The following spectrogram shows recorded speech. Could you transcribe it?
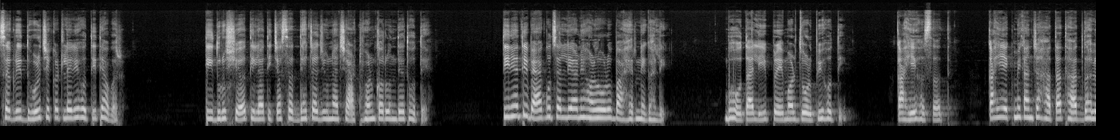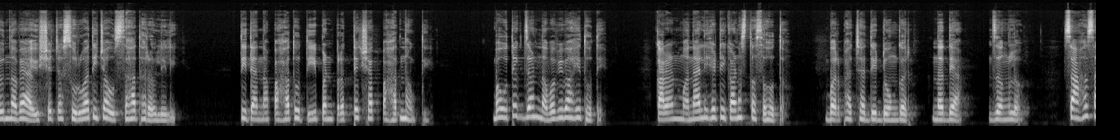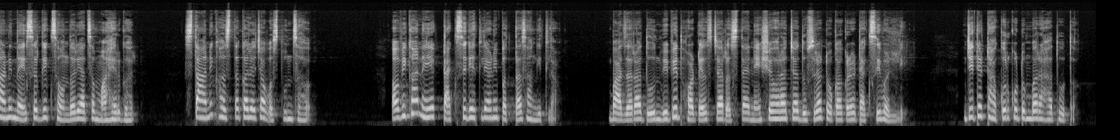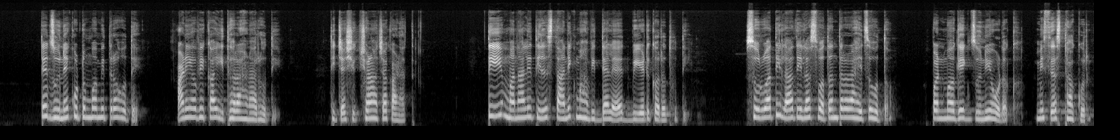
सगळी धूळ चिकटलेली होती त्यावर. ती दृश्य तिला तिच्या सध्याच्या जीवनाची आठवण करून देत होते. तिने ती बॅग उचलली आणि हळूहळू बाहेर निघाली. भोवताली प्रेमळ जोडपी होती. काही हसत काही एकमेकांच्या हातात हात घालून नव्या आयुष्याच्या सुरुवातीच्या उत्साहात हरवलेली. ती त्यांना पाहत होती पण प्रत्यक्षात पाहत नव्हती. बहुतेक जण नवविवाहित होते. कारण मनाली हे ठिकाणच तसं होतं. बर्फाच्छादित डोंगर नद्या जंगलं साहस आणि नैसर्गिक सौंदर्याचं माहेरघर स्थानिक हस्तकलेच्या वस्तूंसह. अविकाने एक टॅक्सी घेतली आणि पत्ता सांगितला. बाजारातून विविध हॉटेल्सच्या रस्त्याने शहराच्या दुसऱ्या टोकाकडे टॅक्सी वळली. जिथे ठाकूर कुटुंब राहत होतं. ते जुने कुटुंब मित्र होते आणि अविका इथं राहणार होती. तिच्या शिक्षणाच्या काळात. ती मनालीतील स्थानिक महाविद्यालयात बी एड करत होती. सुरुवातीला तिला स्वतंत्र राहायचं होतं पण मग एक जुनी ओळख मिसेस ठाकूर.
